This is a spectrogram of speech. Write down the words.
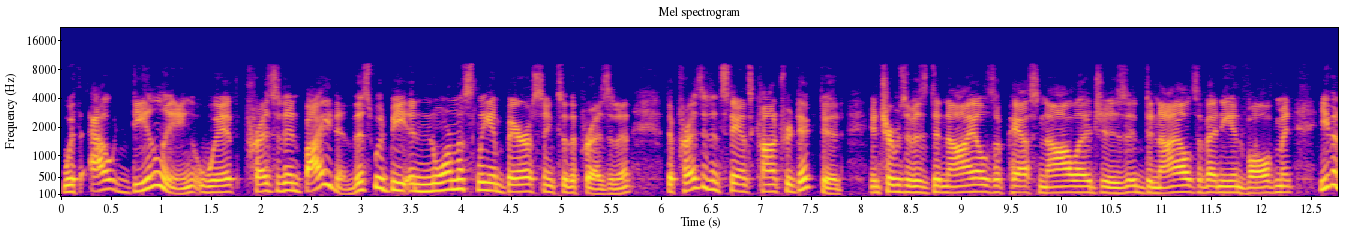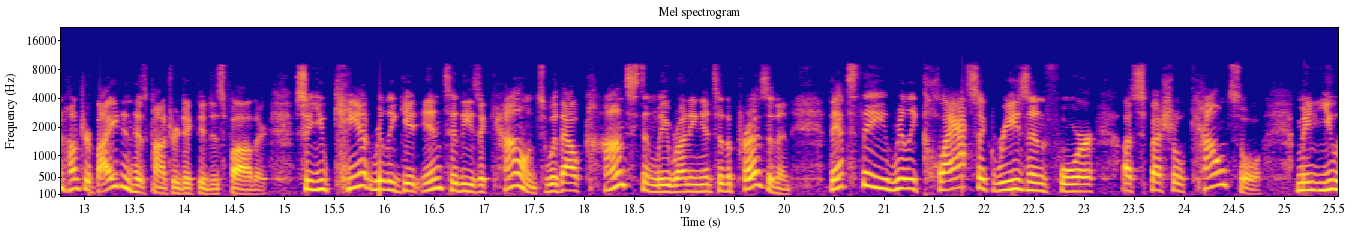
without dealing with President Biden. This would be enormously embarrassing to the president. The president stands contradicted in terms of his denials of past knowledge, his denials of any involvement. Even Hunter Biden has contradicted his father. So you can't really get into these accounts without constantly running into the president. That's the really classic reason for a special counsel. I mean, you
